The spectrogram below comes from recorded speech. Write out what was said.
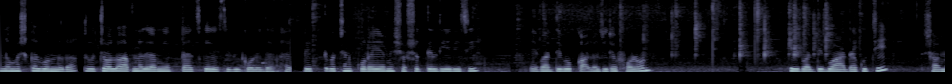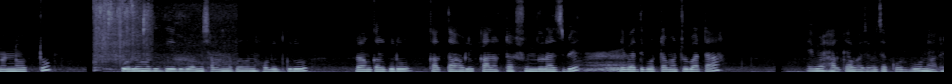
নমস্কার বন্ধুরা। তো চলো আপনাদের আমি একটা আজকে রেসিপি করে দেখাই। দেখতে পাচ্ছেন কড়াইয়ে আমি সর্ষের তেল দিয়ে দিয়েছি। এবার দেব কালো জিরে ফোড়ন। এবার দেব আদা কুচি, সামান্য একটু। তেলের মধ্যে দিয়ে দেবো আমি সামান্য পরিমাণ হলুদ গুঁড়ো, লঙ্কার গুঁড়ো। তাহলে কালারটা সুন্দর আসবে। এবার দেব টমেটোর বাটা। এবার হালকা ভাজা ভাজা করব নাহলে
